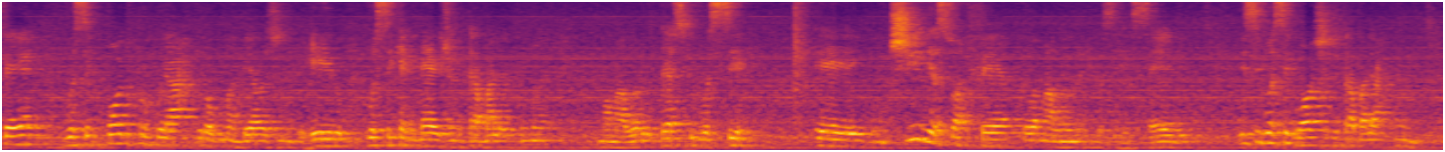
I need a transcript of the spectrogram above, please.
fé, você pode procurar por alguma delas no terreiro. Você que é médium e trabalha com uma, uma malandra, eu peço que você é, cultive a sua fé pela malandra que você recebe. E se você gosta de trabalhar com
